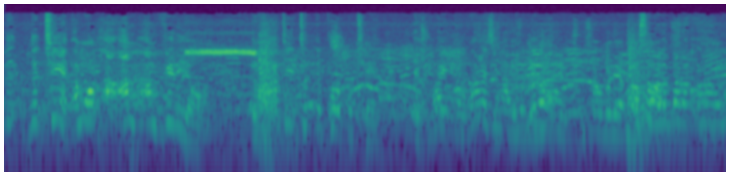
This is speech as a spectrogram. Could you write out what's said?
The, the tent, I'm on, I'm, I'm videoing. Devontae took the purple tent. It's right there. Why is he not it up? It's over there by It's over there by the, um,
